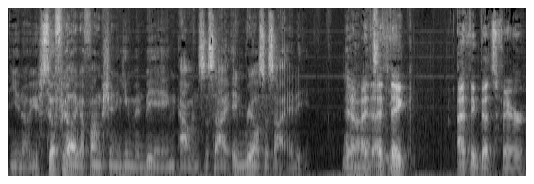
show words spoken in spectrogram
you know you still feel like a functioning human being out in society, in real society. Yeah, I, I think I think that's fair.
